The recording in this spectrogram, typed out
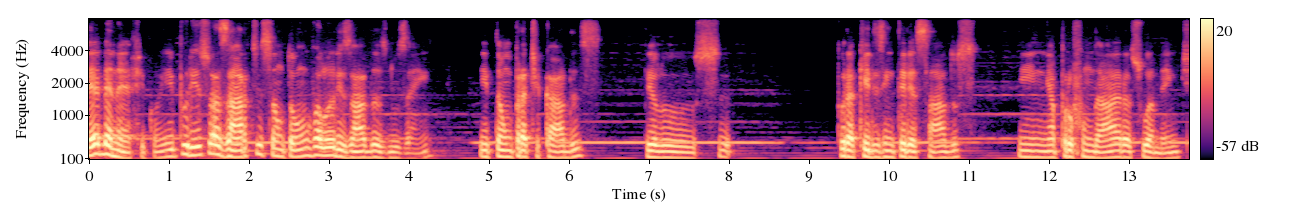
é benéfico. E por isso as artes são tão valorizadas no Zen e tão praticadas pelos por aqueles interessados em aprofundar a sua mente,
